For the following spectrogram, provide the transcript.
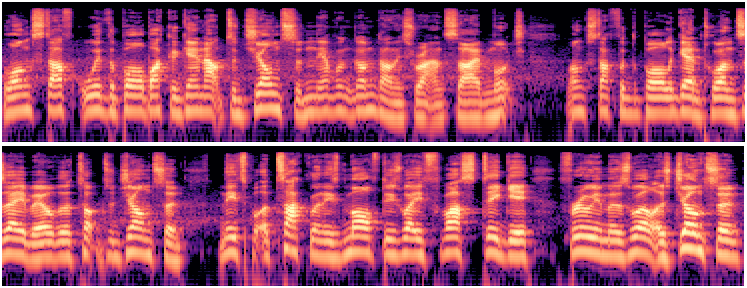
Longstaff with the ball back again out to Johnson. They haven't gone down this right hand side much. Longstaff with the ball again. Tuanzebe over the top to Johnson. Needs to put a tackle and he's morphed his way past Diggy. Through him as well as Johnson.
